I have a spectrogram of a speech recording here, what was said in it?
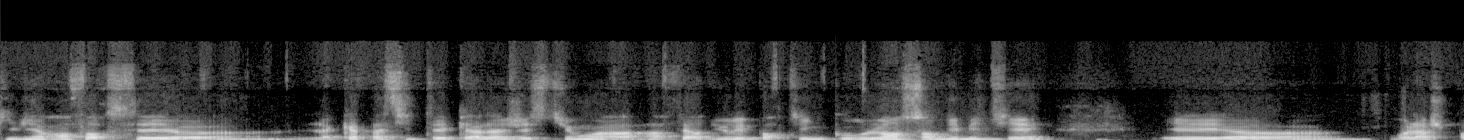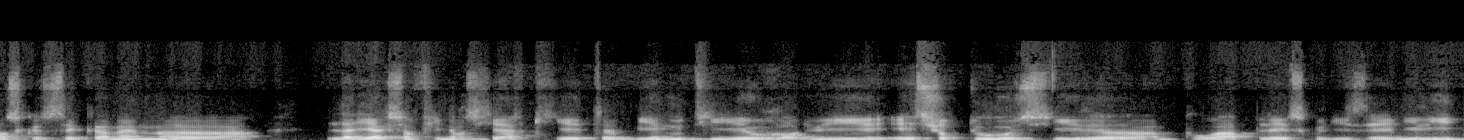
qui vient renforcer euh, la capacité qu'a la gestion à, faire du reporting pour l'ensemble des métiers. Et euh, voilà, je pense que c'est quand même euh, la direction financière qui est bien outillée aujourd'hui et surtout aussi, pour rappeler ce que disait Émilie,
